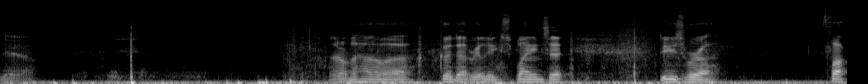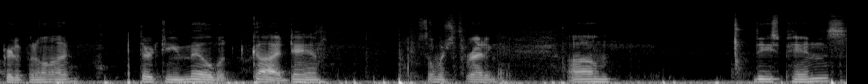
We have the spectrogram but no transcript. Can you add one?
yeah. I don't know how uh, good that really explains it. These were a fucker to put on. 13 mil, but god damn. So much threading. Um, these pins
